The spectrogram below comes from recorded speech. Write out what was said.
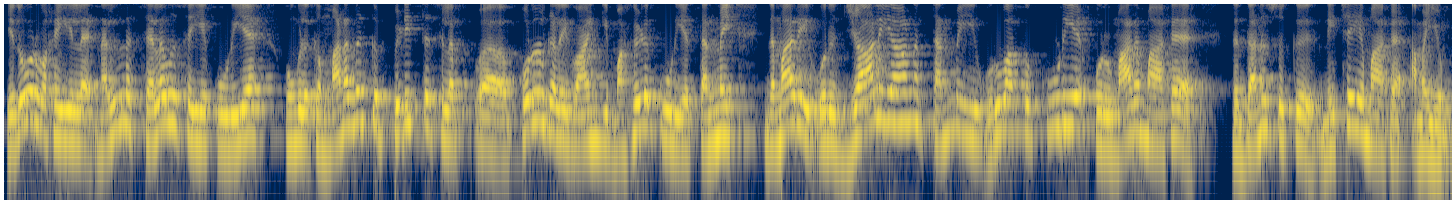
ஏதோ ஒரு வகையில் நல்ல செலவு செய்யக்கூடிய உங்களுக்கு மனதுக்கு பிடித்த சில பொருள்களை வாங்கி மகிழக்கூடிய தன்மை இந்த மாதிரி ஒரு ஜாலியான தன்மையை உருவாக்கக்கூடிய ஒரு மாதமாக இந்த தனுசுக்கு நிச்சயமாக அமையும்.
